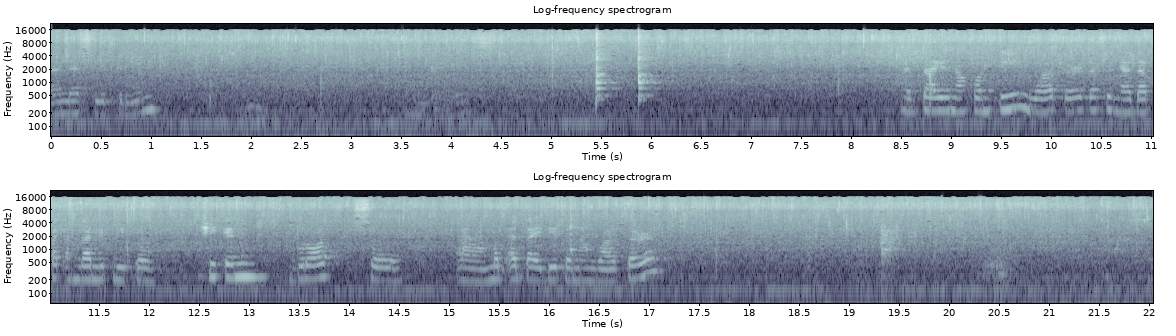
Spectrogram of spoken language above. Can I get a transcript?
na Nestle cream. Ayan, guys. Add tayo ng konting water kasi nga dapat ang gamit dito chicken broth. So, uh, mag-add tayo dito ng water. So,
